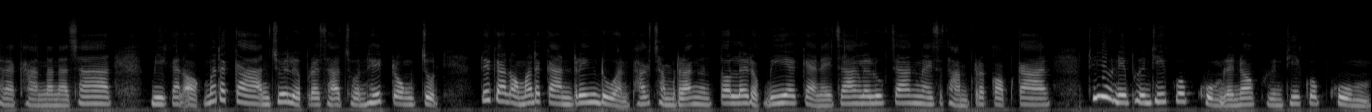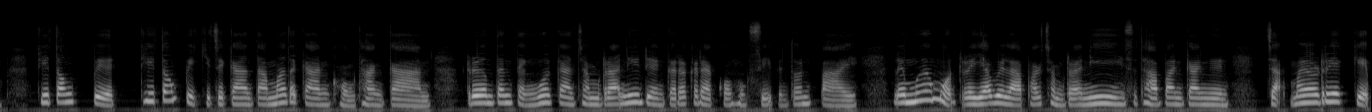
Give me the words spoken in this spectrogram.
ธนาคารนานาชาติ มีการออกมาตรการช่วยเหลือประชาชนให้ตรงจุด ด้วยการออกมาตรการเร่งด่วนพักชำระเงินต้นและดอกเบี้ย แก่นายจ้างและลูกจ้างในสถานประกอบการ ที่อยู่ในพื้นที่ควบคุมและนอกพื้นที่ควบคุม ที่ต้องเปิด ที่ต้องปิดกิจการตามมาตรการของทางการ เริ่มตั้งแต่งวดการชำระหนี้เดือนกรกฎาคม 64 เป็นต้นไป และเมื่อหมดระยะเวลาพักชำระหนี้ สถาบันการเงินจะไม่เรียกเก็บ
